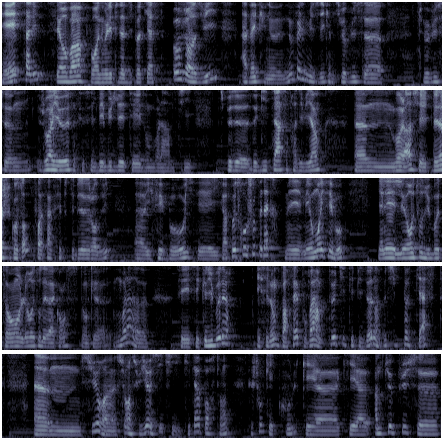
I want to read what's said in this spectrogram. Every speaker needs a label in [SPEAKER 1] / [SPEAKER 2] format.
[SPEAKER 1] Et salut, c'est Robin pour un nouvel épisode du podcast aujourd'hui avec une nouvelle musique un petit peu plus, euh, un petit peu plus euh, joyeuse parce que c'est le début de l'été donc voilà un petit, petit peu de, guitare ça fera du bien. Euh, voilà, déjà je suis content pour faire cet épisode aujourd'hui. il fait beau, il fait, il fait un peu trop chaud peut-être, mais, mais au moins il fait beau. Il y a le retour du beau temps, le retour des vacances donc, voilà, c'est que du bonheur. Et c'est donc parfait pour faire un petit épisode, un petit podcast euh, sur, euh, sur un sujet aussi qui, qui, est important, que je trouve qui est cool, qui est, euh, qui est un petit peu plus. je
